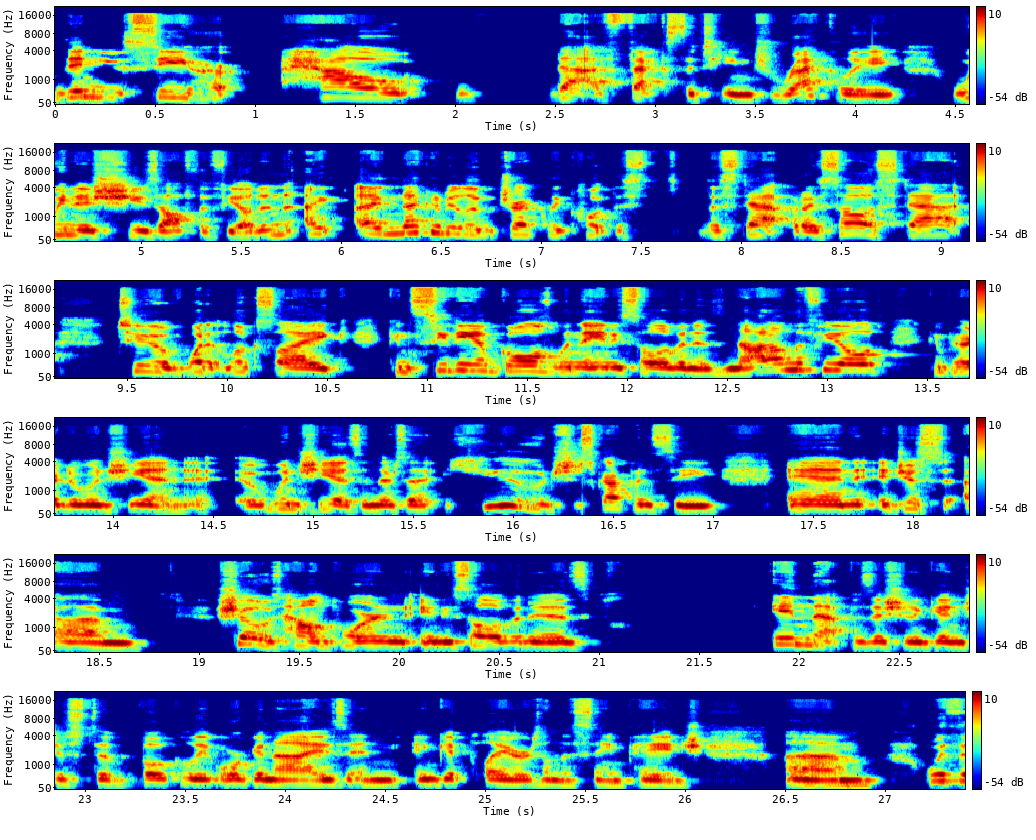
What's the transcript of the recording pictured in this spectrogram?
then you see her how that affects the team directly when is she's off the field. And I, I'm not going to be able to directly quote the, the stat, but I saw a stat too of what it looks like conceding of goals when Andi Sullivan is not on the field compared to when she in when she is. And there's a huge discrepancy, and it just um, shows how important Andi Sullivan is in that position again just to vocally organize and, and get players on the same page. Um, with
